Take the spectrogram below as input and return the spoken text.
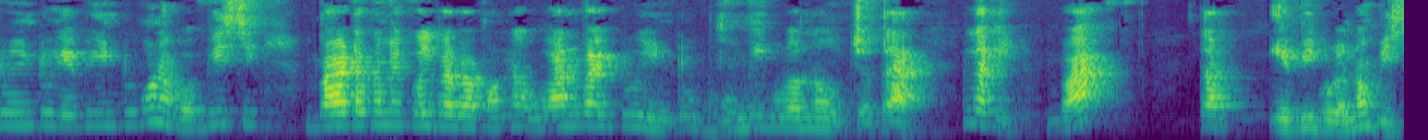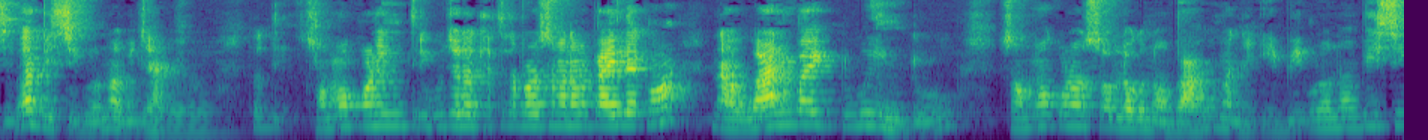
two into A B into কোন হ'ব বি চি বাৰটা তুমি কৈ পাৰিবা কোন না ওৱান বাই টু ইণ্টু ভূমি গুণন উচ্চতা হ'লা কি বা তাৰ এ বি গুণন বি চি বা বি চি গুণন অবি যাহে হ'ব যদি সমকোণী ত্ৰিভুজৰ ক্ষেত্ৰফল সমান আমি পাৰিলে কওঁ না ওৱান বাই টু ইণ্টু সমকোণ চল্লগ্ন বাহু মানে এ বি গুণন বি চি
